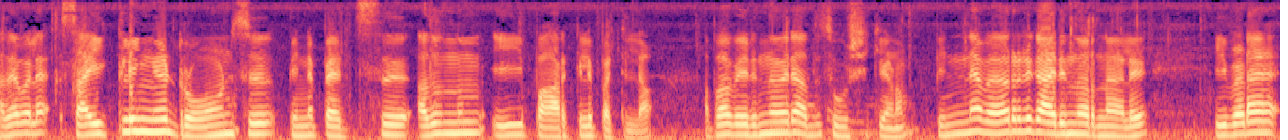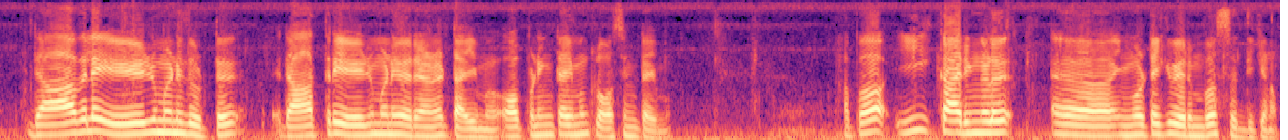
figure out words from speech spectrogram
അതേപോലെ സൈക്ലിങ് ഡ്രോൺസ് പിന്നെ പെറ്റ്സ് അതൊന്നും ഈ പാർക്കിൽ പറ്റില്ല. അപ്പോൾ വരുന്നവർ അത് സൂക്ഷിക്കണം. പിന്നെ വേറൊരു കാര്യം എന്ന് പറഞ്ഞാൽ ഇവിടെ രാവിലെ ഏഴ് മണി തൊട്ട് രാത്രി ഏഴ് മണി വരെയാണ് ടൈം ഓപ്പണിംഗ് ടൈമും ക്ലോസിംഗ് ടൈമും അപ്പോൾ ഈ കാര്യങ്ങൾ ഇങ്ങോട്ടേക്ക് വരുമ്പോൾ ശ്രദ്ധിക്കണം.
